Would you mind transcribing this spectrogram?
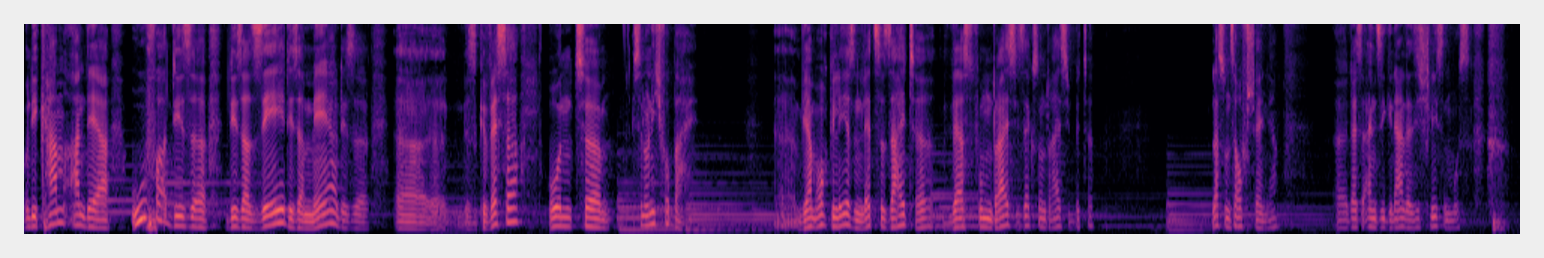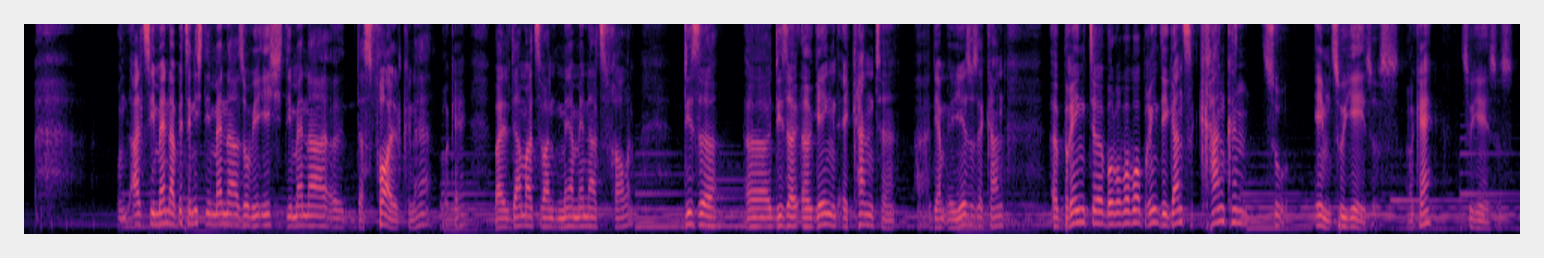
Und die kamen an der Ufer dieser, dieser See, dieser Meer, diese, äh, dieses Gewässer und äh, ist noch nicht vorbei. Äh, wir haben auch gelesen, letzte Seite, Vers 35, 36, bitte. Lass uns aufstellen, ja. Äh, das ist ein Signal, das ich schließen muss. Und als die Männer, bitte nicht die Männer so wie ich, die Männer, äh, das Volk, ne? okay? Weil damals waren mehr Männer als Frauen. Diese äh, dieser äh, Gegend erkannte, äh, die haben Jesus erkannt, äh, bringt, äh, bringt die ganzen Kranken zu ihm, zu Jesus. Okay? Zu Jesus.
